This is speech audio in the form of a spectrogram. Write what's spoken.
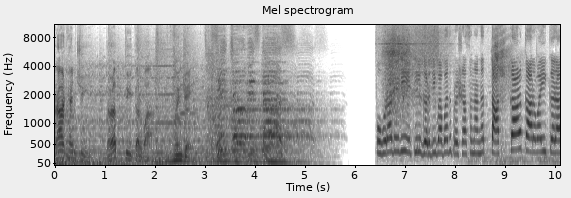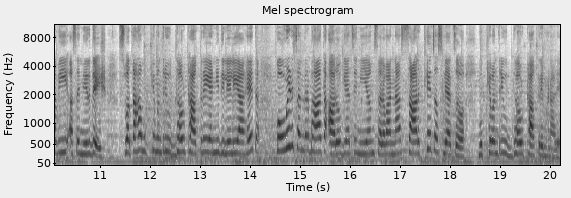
मराठ्यांची तळपती तलवार. म्हणजे पोहरादेवी येथील गर्दीबाबत प्रशासनानं तात्काळ कारवाई करावी असे निर्देश स्वतः मुख्यमंत्री उद्धव ठाकरे यांनी दिलेले आहेत. कोविड संदर्भात आरोग्याचे नियम सर्वांना सारखेच असल्याचं मुख्यमंत्री उद्धव ठाकरे म्हणाले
